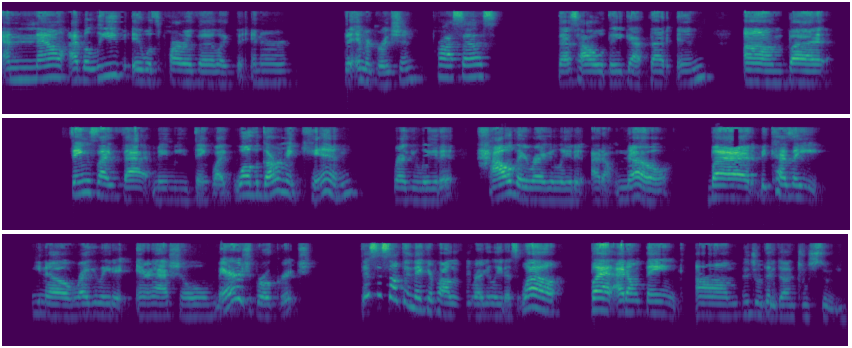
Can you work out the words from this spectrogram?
And now I believe it was part of the like the inner the immigration process. That's how they got that in. Um, but things like that made me think like, well, the government can regulate it. How they regulate it, I don't know. But because they, you know, regulated international marriage brokerage, this is something they could probably regulate as well. But I don't think um, it will the, be done too soon.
